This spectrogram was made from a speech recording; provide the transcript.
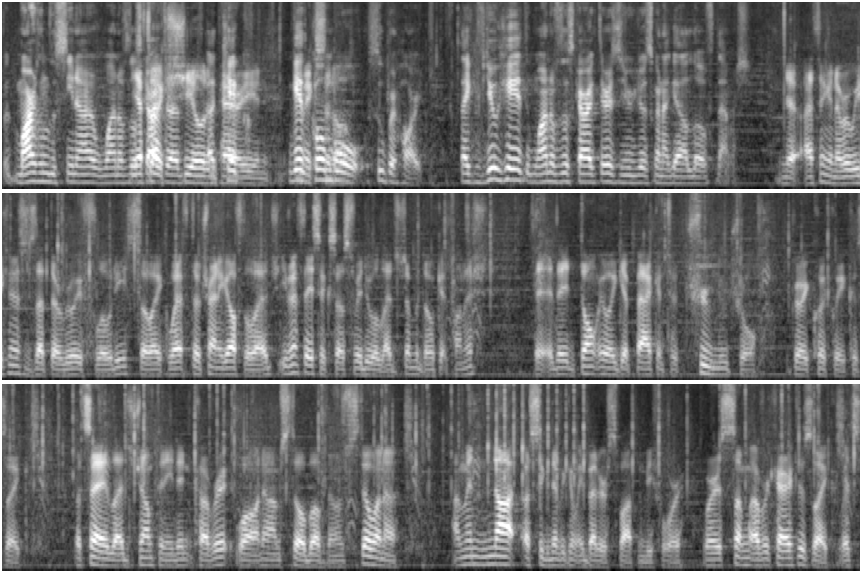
But Martin Lucina are one of those You have to, like, characters shield that and get- parry and get combo super hard. Like if you hit one of those characters, you're just gonna get a lot of damage. Yeah, I think another weakness is that they're really floaty. So like if they're trying to get off the ledge, even if they successfully do a ledge jump and don't get punished, they, they don't really get back into true neutral very quickly. Because like, let's say I ledge jumped and he didn't cover it. Well, now I'm still above them. I'm still in a, I'm in not a significantly better spot than before. Whereas some other characters, like let's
